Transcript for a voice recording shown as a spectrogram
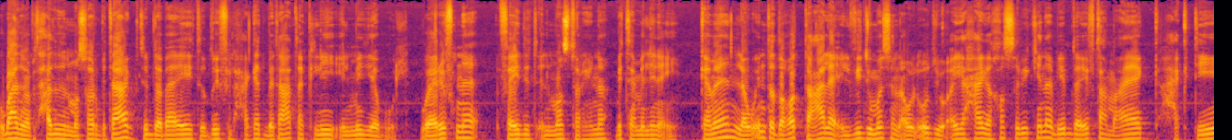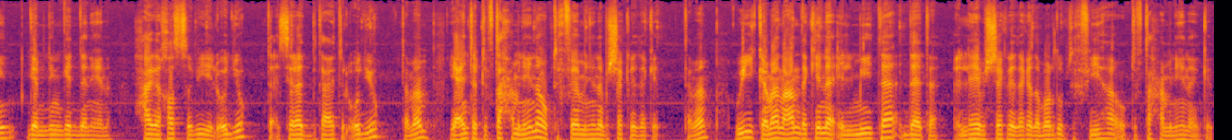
وبعد ما بتحدد المسار بتاعك بتبدأ بقى إيه تضيف الحاجات بتاعتك لل media pool. وعرفنا فايدة الماستر هنا بتعمل لنا إيه. كمان لو أنت ضغطت على الفيديو مثلا أو ال audio أي حاجة خاصة بيك هنا بيبدأ يفتح معاك حاجتين جامدين جدا هنا. حاجة خاصة بال audio التاثيرات بتاعة ال audio تمام؟ يعني أنت بتفتحها من هنا وبتخفيها من هنا بالشكل ده كده تمام؟ وكمان عندك هنا ال metadata اللي هي بالشكل ده كده برضو بتخفيها وبتفتحها من هنا كده.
